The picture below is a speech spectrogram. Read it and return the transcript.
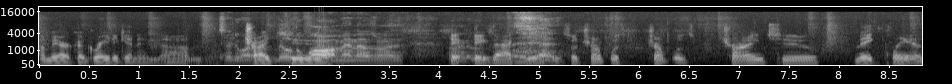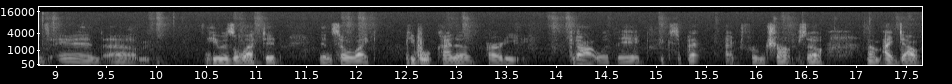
America great again, and um, So tried to build to a wall, man. That was one of the. One of the- exactly, yeah. And so Trump was Trump was trying to make plans, and um, he was elected, and so like people kind of already got what they expect from Trump. So um, I doubt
